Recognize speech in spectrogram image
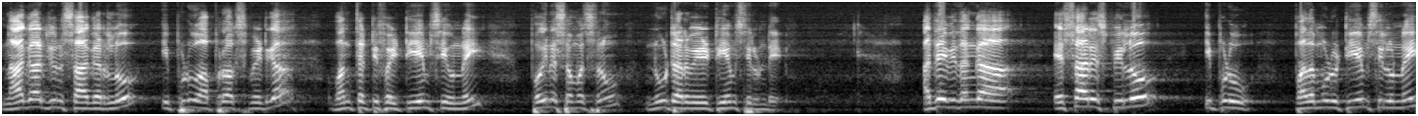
నాగార్జున సాగర్లో ఇప్పుడు అప్రాక్సిమేట్గా వన్ థర్టీ ఫైవ్ టీఎంసీ ఉన్నాయి. పోయిన సంవత్సరం నూట అరవై ఏడు టీఎంసీలు ఉండే. అదేవిధంగా ఎస్ఆర్ఎస్పిలో ఇప్పుడు పదమూడు టీఎంసీలు ఉన్నాయి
